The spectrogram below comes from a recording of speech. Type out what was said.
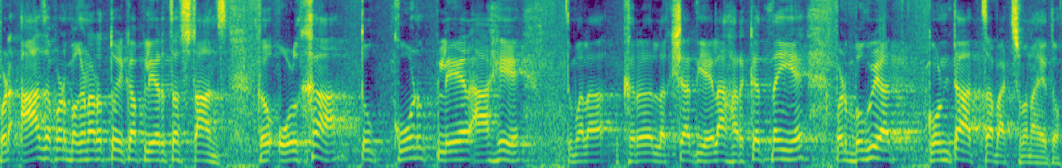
पण आज आपण बघणार आहोत तो एका प्लेअरचा स्टान्स तर ओळखा तो कोण प्लेयर आहे. तुम्हाला खरं लक्षात यायला हरकत नाही आहे पण बघूयात कोणता आजचा बॅट्समन आहे तो.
